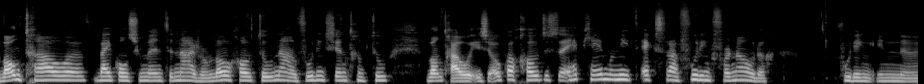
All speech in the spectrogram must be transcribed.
wantrouwen bij consumenten naar zo'n logo toe, naar een voedingscentrum toe. Wantrouwen is ook al groot, dus daar heb je helemaal niet extra voeding voor nodig voeding in uh,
